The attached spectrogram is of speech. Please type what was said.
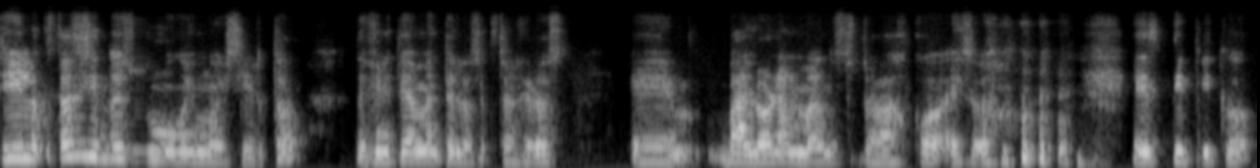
Sí, lo que estás diciendo es muy, muy cierto. Definitivamente los extranjeros eh, valoran más nuestro trabajo, eso es típico.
